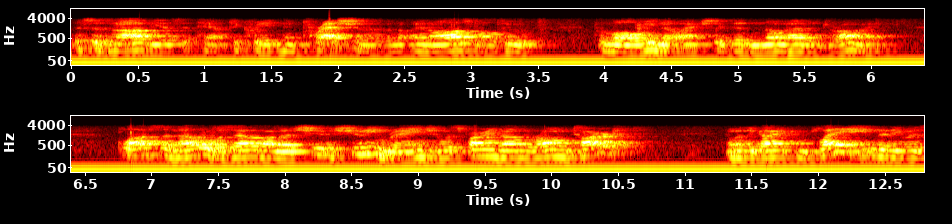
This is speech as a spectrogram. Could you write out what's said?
This is an obvious attempt to create an impression of an, an Oswald who, from all we know, actually didn't know how to drive. Plus, another was out on a shooting range and was firing on the wrong target. And when the guy complained that he was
